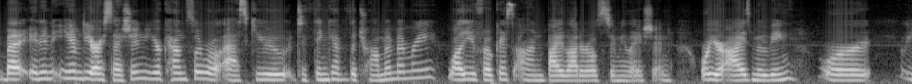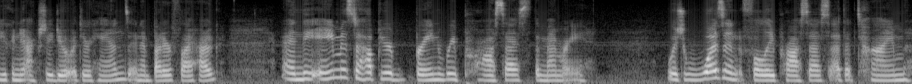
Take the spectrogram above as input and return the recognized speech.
But in an EMDR session, your counselor will ask you to think of the trauma memory while you focus on bilateral stimulation or your eyes moving, or you can actually do it with your hands in a butterfly hug. And the aim is to help your brain reprocess the memory, which wasn't fully processed at the time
